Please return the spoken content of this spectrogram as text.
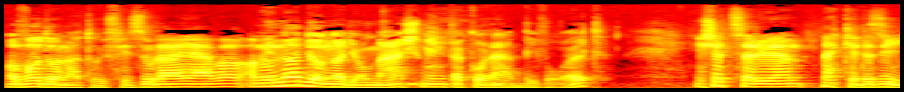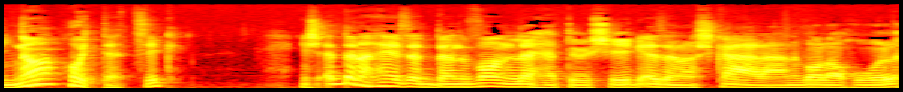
a vadonatúj frizurájával, ami nagyon-nagyon más, mint a korábbi volt, és egyszerűen megkérdezi így, na, hogy tetszik? És ebben a helyzetben van lehetőség ezen a skálán valahol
